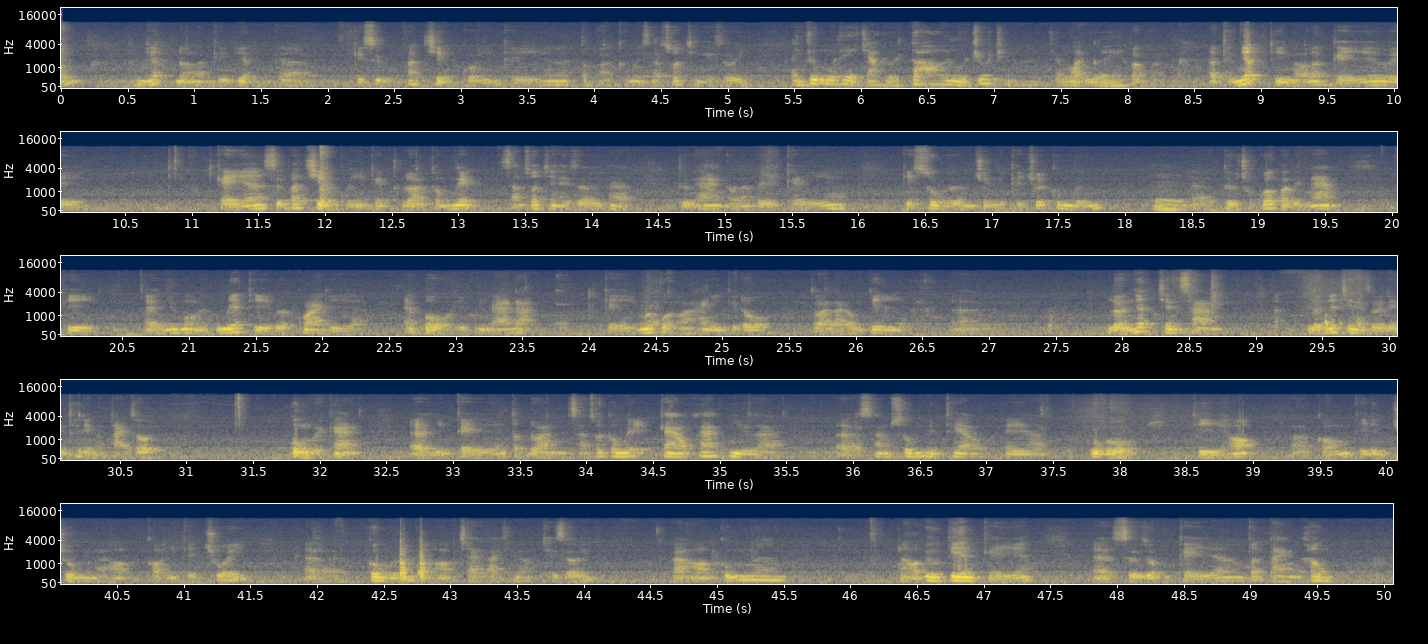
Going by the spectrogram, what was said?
nhất đó là cái việc ờ, cái sự phát triển của những cái ờ, tập đoàn công nghệ sản xuất trên thế giới anh Dũng có thể trao đổi to hơn một chút cho, cho mọi người? Vâng, vâng. À, thứ nhất thì nó là cái về cái sự phát triển của những cái tập đoàn công nghệ sản xuất trên thế giới và thứ hai nó là về cái cái xu hướng chuyển dịch cái chuỗi cung ứng Ừ. từ Trung Quốc vào Việt Nam thì như mọi người cũng biết thì vừa qua thì Apple thì cũng đã đạt cái mức cổ hóa 2.000 tỷ đô và là công ty uh, lớn nhất trên sàn lớn nhất trên thế giới đến thời điểm hiện tại rồi. Cùng với cả uh, những cái tập đoàn sản xuất công nghệ cao khác như là uh, Samsung, Intel hay uh, Google thì họ uh, có một cái điểm chung là họ có những cái chuỗi uh, cung ứng của họ trải dài trên thế giới. Và họ cũng uh, họ ưu tiên cái uh, sử dụng cái uh, vận tải hàng không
